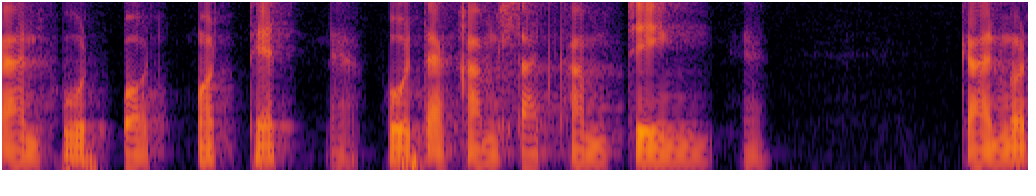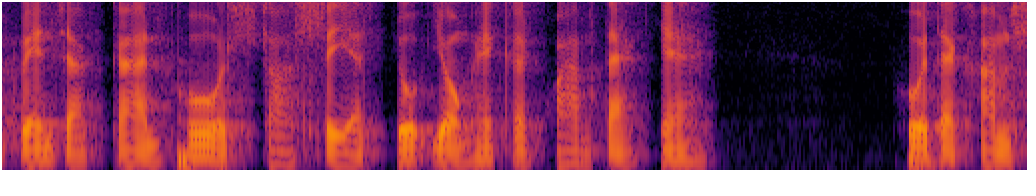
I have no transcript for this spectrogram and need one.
การพูดปดมดเท็จนะพูดแต่คำสัตย์คำจริงนะการงดเว้นจากการพูดสอดเสียดยุยงให้เกิดความแตกแยก พูดแต่คำส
